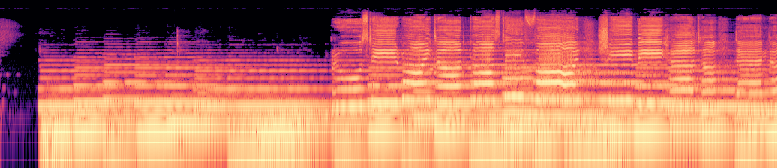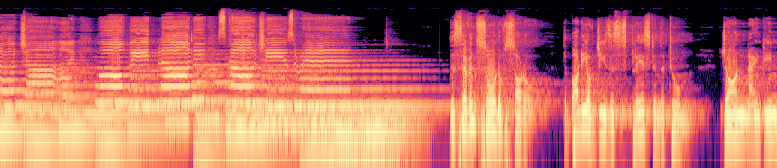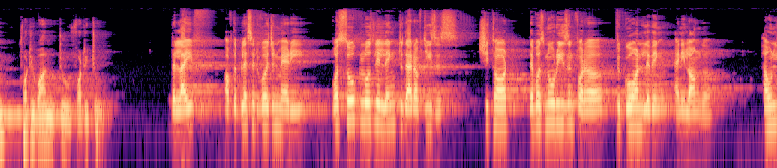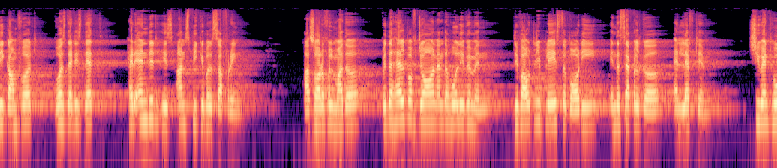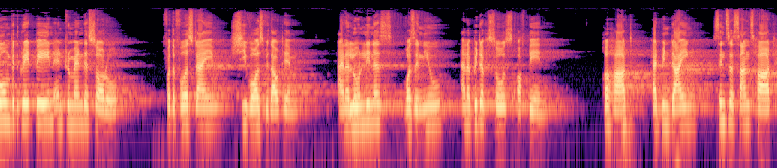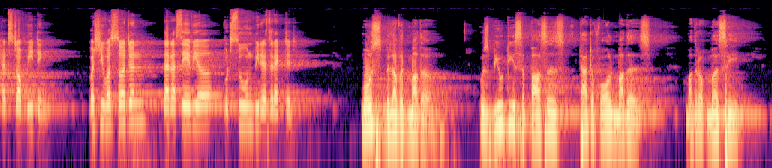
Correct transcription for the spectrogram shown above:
The seventh sword of sorrow. The body of Jesus is placed in the tomb. John 19 41 to 42. The life of the Blessed Virgin Mary was so closely linked to that of Jesus, she thought there was no reason for her to go on living any longer. Her only comfort was that his death had ended his unspeakable suffering. Our sorrowful mother, with the help of John and the holy women, devoutly placed the body in the sepulchre and left him. She went home with great pain and tremendous sorrow. For the first time, she was without him, and her loneliness was a new and a bitter source of pain. Her heart had been dying since her son's heart had stopped beating, but she was certain that her Savior would soon be resurrected. Most beloved Mother, whose beauty surpasses that of all mothers, Mother of mercy,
